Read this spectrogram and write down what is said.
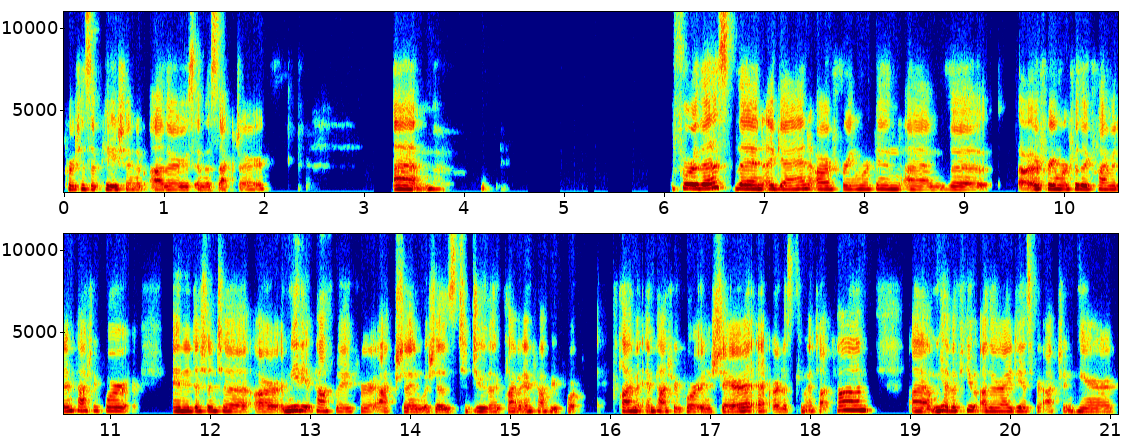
participation of others in the sector. Um, for this, then again, our framework in um, the our framework for the climate impact report, in addition to our immediate pathway for action, which is to do the climate impact report climate impact report and share it at artistcommit.com. Um, we have a few other ideas for action here.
